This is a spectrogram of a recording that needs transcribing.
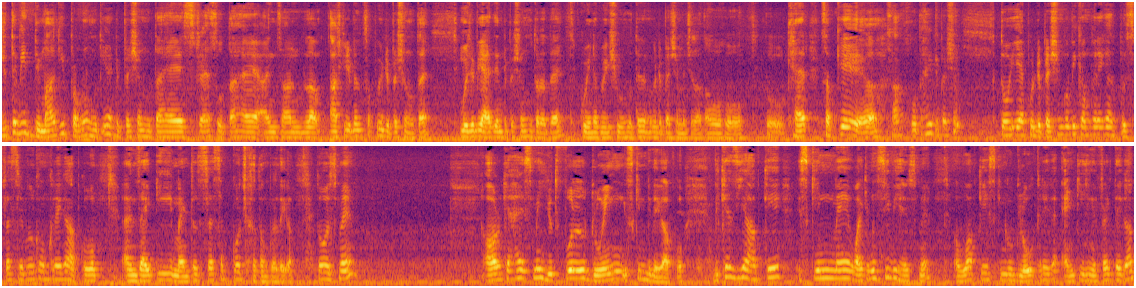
जितने भी दिमागी प्रॉब्लम होती है डिप्रेशन होता है स्ट्रेस होता है, इंसान मतलब आज की डेट में सबको डिप्रेशन होता है। मुझे भी आए दिन डिप्रेशन होता रहता है, कोई ना कोई इशू होता है, मैं डिप्रेशन में चलाता हूँ हो तो खैर, सबके साथ होता है डिप्रेशन तो ये आपको डिप्रेशन को भी कम करेगा, आपको स्ट्रेस लेवल को कम करेगा, आपको एनजाइटी मेंटल स्ट्रेस सब कुछ खत्म कर देगा। तो इसमें और क्या है, इसमें यूथफुल ग्लोइंग स्किन भी देगा आपको। बिकॉज़ ये आपके स्किन में वाइटामिन सी भी है इसमें और वो आपके स्किन को ग्लो करेगा एंटी एजिंग इफ़ेक्ट देगा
